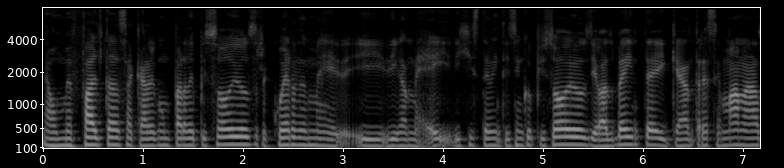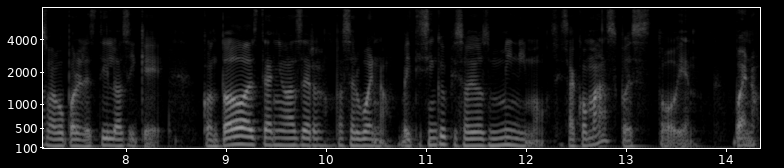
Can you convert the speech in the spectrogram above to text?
aún me falta sacar algún par de episodios, recuérdenme y díganme, hey, dijiste 25 episodios, llevas 20 y quedan 3 semanas o algo por el estilo, así que con todo este año va a ser, va a ser bueno, 25 episodios mínimo, si saco más, pues todo bien. Bueno,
